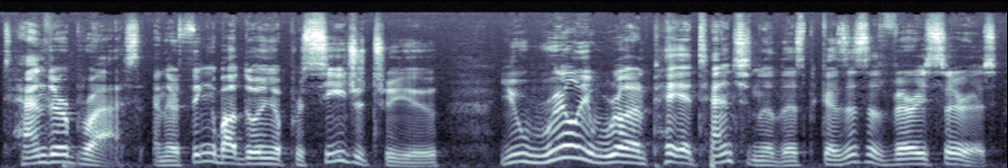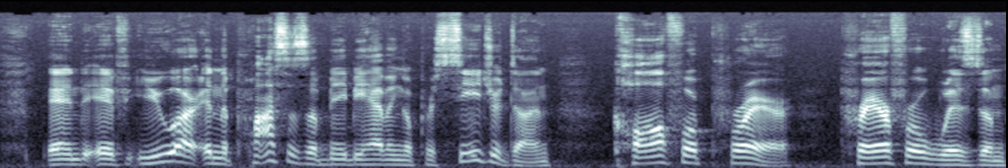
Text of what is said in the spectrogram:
tender breasts, and they're thinking about doing a procedure to you, you really want to pay attention to this because this is very serious. And if you are in the process of maybe having a procedure done, call for prayer, prayer for wisdom,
